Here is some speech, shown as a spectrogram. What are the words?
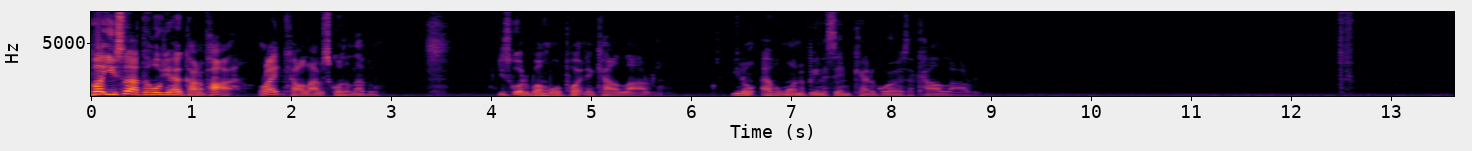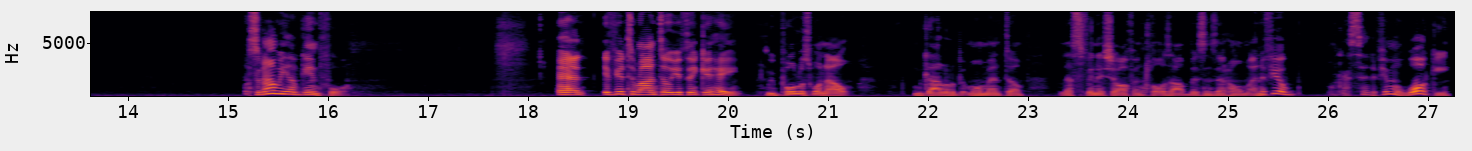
But you still have to hold your head kind of high, right? Kyle Lowry scores 11. You scored one more point than Kyle Lowry. You don't ever want to be in the same category as a Kyle Lowry. So now we have game four. And if you're Toronto, you're thinking, hey, we pull this one out. We got a little bit momentum. Let's finish off and close our business at home. And if you're, like I said, if you're Milwaukee,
